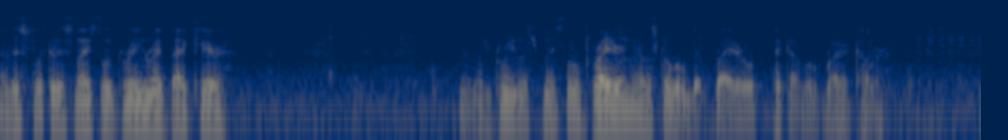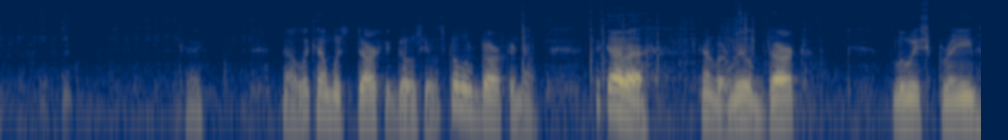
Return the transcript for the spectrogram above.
Now this, look at this nice little green right back here. A little green. Let's make it a little brighter now. Let's go a little bit brighter. We'll pick out a little brighter color. Okay. Now look how much dark it goes here. Let's go a little darker now. Pick out a kind of a real dark bluish green.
